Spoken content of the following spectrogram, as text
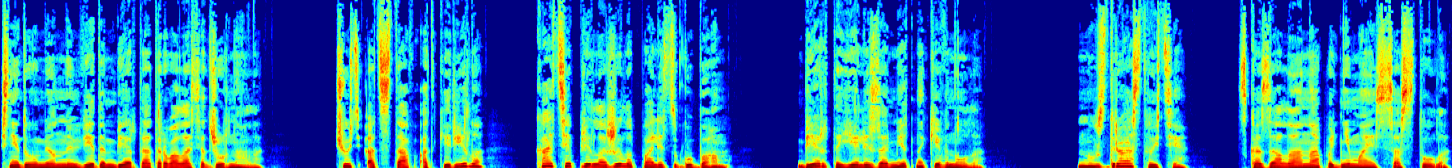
С недоуменным видом Берта оторвалась от журнала. Чуть отстав от Кирилла, Катя приложила палец к губам. Берта еле заметно кивнула. «Ну, здравствуйте», — сказала она, поднимаясь со стула.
